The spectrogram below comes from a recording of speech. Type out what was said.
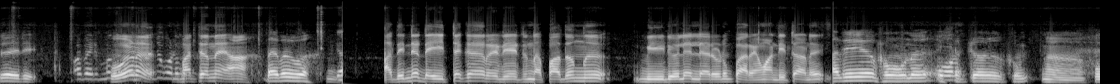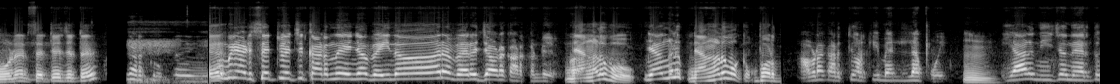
ശരി. പോവാണ്. മറ്റന്നേ ആ. അതിന്റെ ഡേറ്റ് ഒക്കെ റെഡി ആയിട്ടുണ്ട്. അപ്പൊ അതൊന്ന് വീഡിയോയിൽ എല്ലാരോടും പറയാൻ വേണ്ടിട്ടാണ് ഫോണ് വെക്കും. ഫോൺ ഹെഡ്സെറ്റ് വെച്ചിട്ട്? ഹെഡ്സെറ്റ് വെച്ച് കടന്നു കഴിഞ്ഞാൽ വൈകുന്നേരം വരെ അവിടെ കടക്കണ്ടേ ഞങ്ങൾ പോവും. ഞങ്ങൾ ഞങ്ങൾ പുറത്ത് അവിടെ കടത്തി ഉറക്കി എല്ലാം പോയി. ഇയാൾ ഇയാൾ നീച്ച നേരത്ത്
